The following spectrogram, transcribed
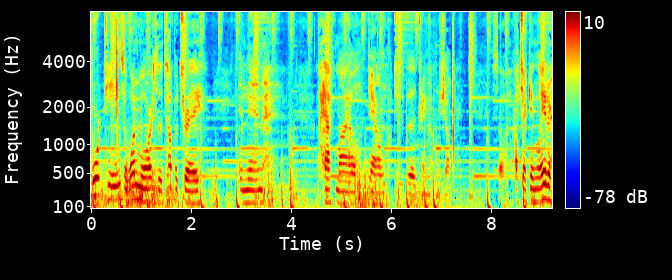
14, so one more to the top of Tray, and then a half mile down to the Tray Mountain shelter. So I'll check in later.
